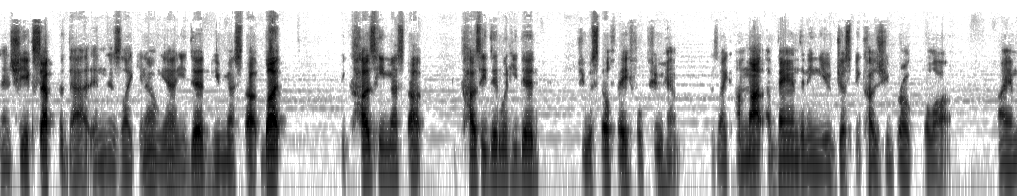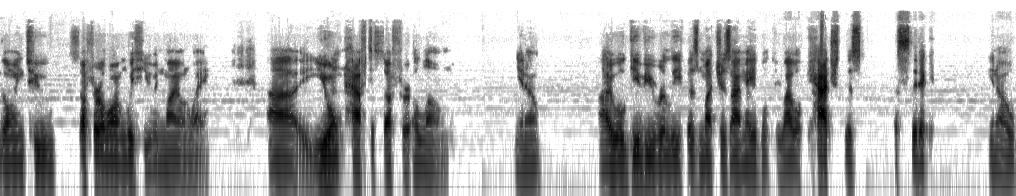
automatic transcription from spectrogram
and she accepted that, and is like, you know, yeah, you did, you messed up, but because he messed up, because he did what he did, she was still faithful to him. It's like, I'm not abandoning you just because you broke the law. I am going to suffer along with you in my own way. Uh, you won't have to suffer alone. You know, I will give you relief as much as I'm able to. I will catch this acidic, you know,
